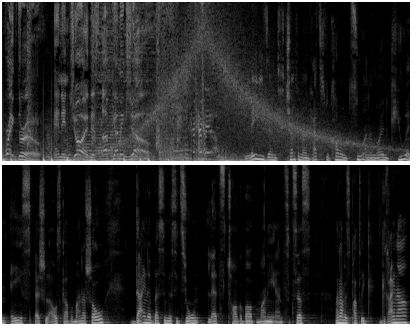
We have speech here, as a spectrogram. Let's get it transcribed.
breakthrough and enjoy this upcoming show. Ladies and Gentlemen, herzlich willkommen zu einer neuen QA-Special-Ausgabe meiner Show. Deine beste Investition. Let's talk about money and success. Mein Name ist Patrick Greiner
